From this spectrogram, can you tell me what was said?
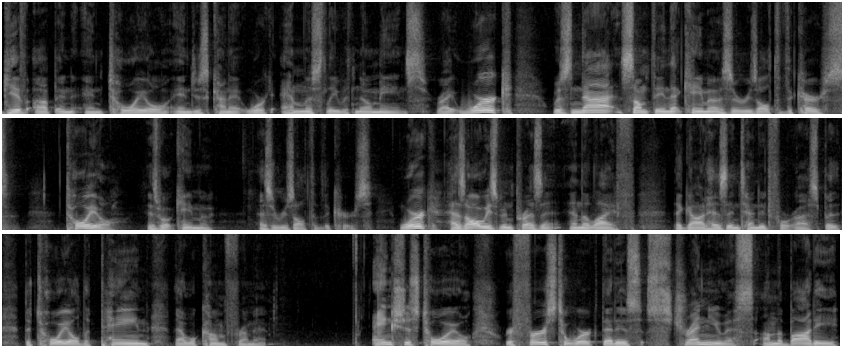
give up and, and toil and just kind of work endlessly with no means, right? Work was not something that came as a result of the curse. Toil is what came as a result of the curse. Work has always been present in the life that God has intended for us, but the toil, the pain that will come from it. Anxious toil refers to work that is strenuous on the body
